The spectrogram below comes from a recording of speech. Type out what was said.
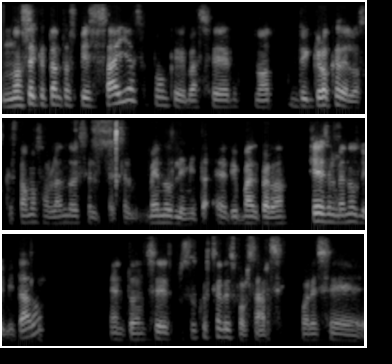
no sé qué tantas piezas haya. Supongo que va a ser. No, de- creo que de los que estamos hablando es el, es el menos limitado. perdón. Sí, es el menos limitado. Entonces, pues es cuestión de esforzarse por ese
